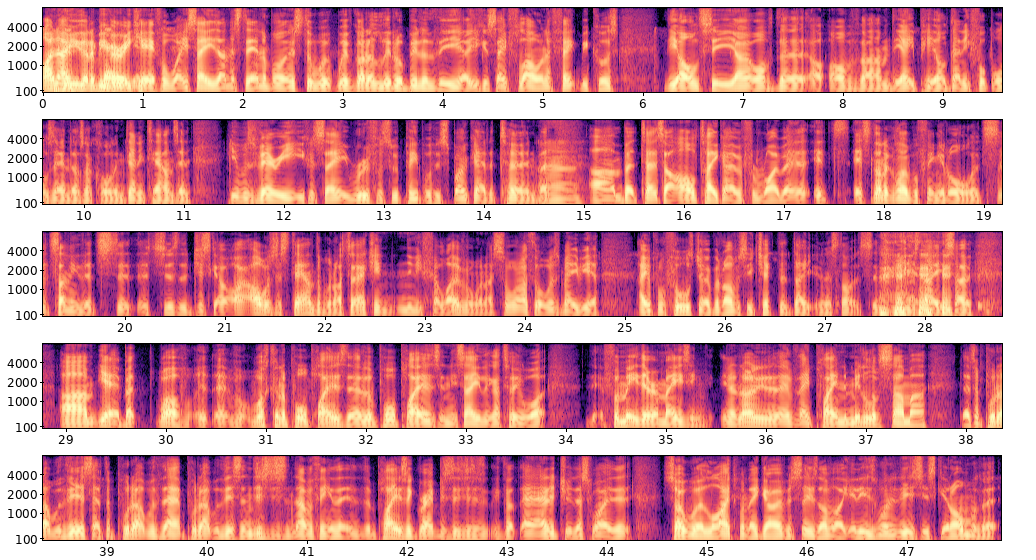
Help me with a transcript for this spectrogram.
I know you've got to be very careful what you say is understandable, and still we- we've got a little bit of the uh, you could say flow and effect because the old CEO of the of um, the APL, Danny Football's end, as I call him, Danny Townsend. He was very, you could say, ruthless with people who spoke out of turn. But Ah. um, but uh, so I'll take over from right. But it's it's not a global thing at all. It's it's something that's uh, it's just it just I, I was astounded when I. Actually nearly fell over when I saw it. I thought it was maybe a April Fool's joke, but obviously checked the date and it's not. It's New Year's Day. So. Um, yeah, but well, it, it, what kind of poor players there? The poor players in this A League. I tell you what, for me, they're amazing. You know, not only do they, play in the middle of summer, they have to put up with this, they have to put up with that, put up with this, and this is just another thing. And the, the players are great because they just they've got that attitude. That's why they're so well liked when they go overseas. I'm like, it is what it is. Just get on with it.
